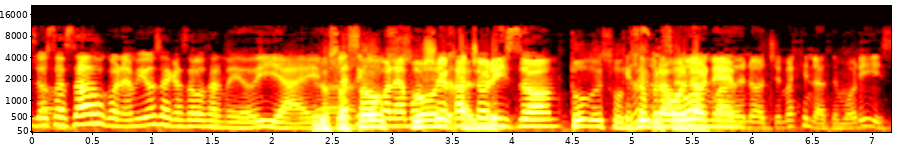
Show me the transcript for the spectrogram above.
Los asados con amigos hay que hacerlos al mediodía, ¿eh? Los Clásico asados con la son molleja al chorizo. Todo eso debe ser- provolones. de noche, imagínate, morís.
